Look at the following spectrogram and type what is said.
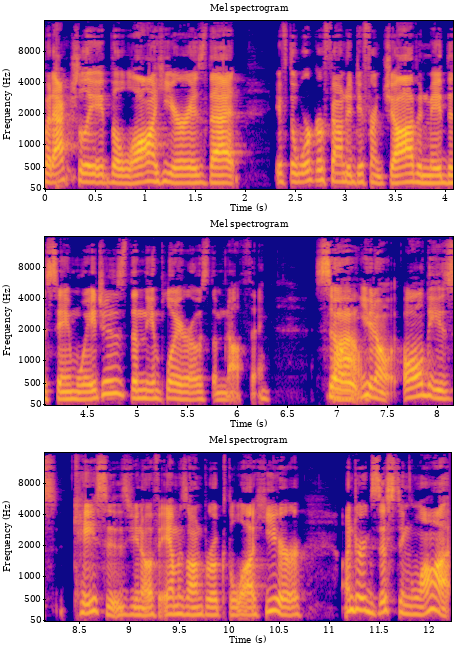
But actually, the law here is that if the worker found a different job and made the same wages, then the employer owes them nothing. So, wow. you know, all these cases, you know, if Amazon broke the law here, under existing law,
